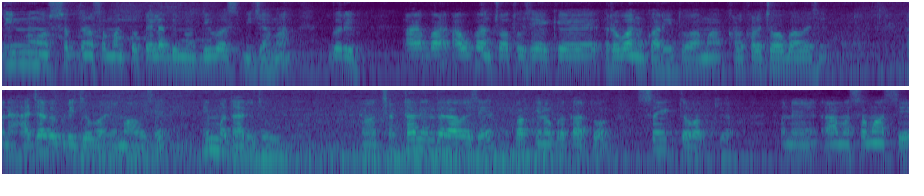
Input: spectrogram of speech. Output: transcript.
દિનનો શબ્દનો સંબંધ તો પહેલા દિનનો દિવસ, બીજામાં ગરીબ. આ ઉપરાંત ચોથું છે કે રવાનું કાર્ય, તો આમાં ખળખળ જવાબ આવે છે. અને હાજા ગગડી જવા એમાં આવે છે હિંમત હારી જવું છઠ્ઠાની અંદર આવે છે વાક્યનો પ્રકાર, તો સંયુક્ત વાક્ય. અને આમાં સમાસ છે,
